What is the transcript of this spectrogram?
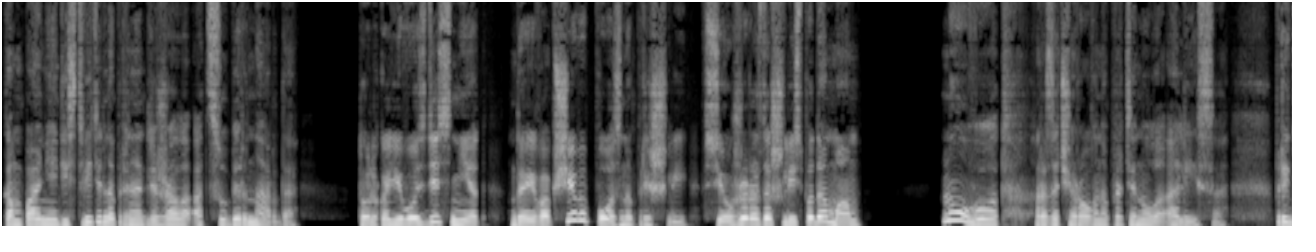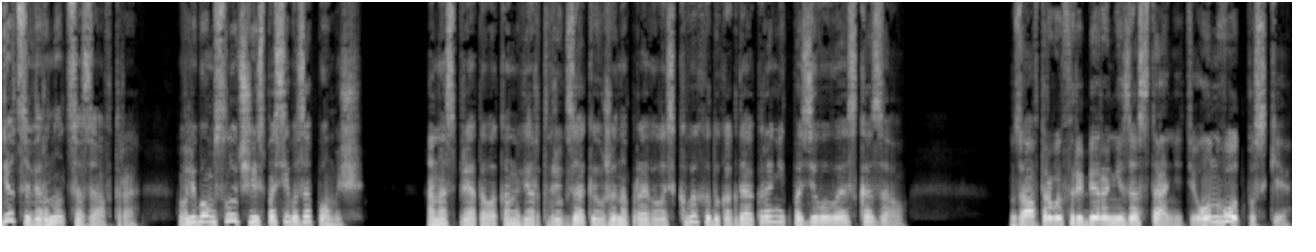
Компания действительно принадлежала отцу Бернарда. «Только его здесь нет, да и вообще вы поздно пришли, все уже разошлись по домам». «Ну вот», — разочарованно протянула Алиса, — «придется вернуться завтра. В любом случае, спасибо за помощь. Она спрятала конверт в рюкзак и уже направилась к выходу, когда охранник, позевывая, сказал. «Завтра вы Фрибера не застанете, он в отпуске».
